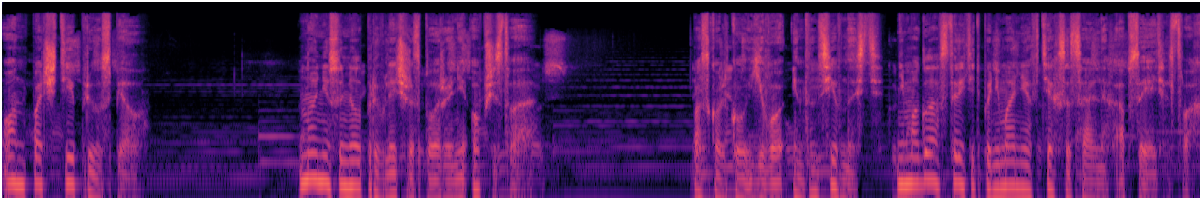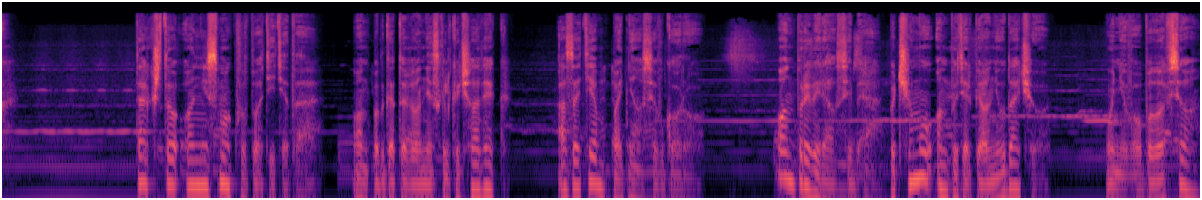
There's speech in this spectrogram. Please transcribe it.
Он почти преуспел, но не сумел привлечь расположение общества, поскольку его интенсивность не могла встретить понимание в тех социальных обстоятельствах. Так что он не смог воплотить это. Он подготовил несколько человек, а затем поднялся в гору. Он проверял себя. Почему он потерпел неудачу? У него было все.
